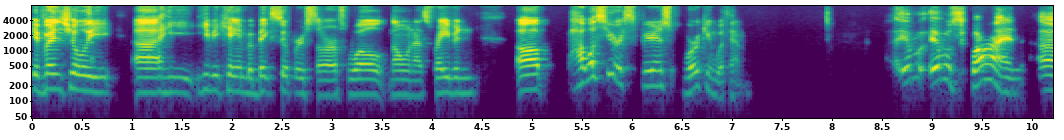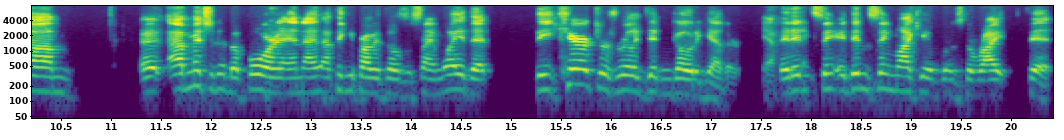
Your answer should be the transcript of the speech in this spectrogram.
Eventually, uh, he he became a big superstar as well, known as Raven. Uh, how was your experience working with him? it, it was fine. Um, I've mentioned it before, and I, I, think he probably feels the same way that the characters really didn't go together. Yeah, they didn't seem it didn't seem like it was the right fit.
